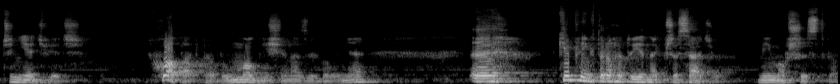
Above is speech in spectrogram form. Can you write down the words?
Czy niedźwiedź? Chłopak to był, Mogli się nazywał, nie? E, Kipling trochę tu jednak przesadził, mimo wszystko,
